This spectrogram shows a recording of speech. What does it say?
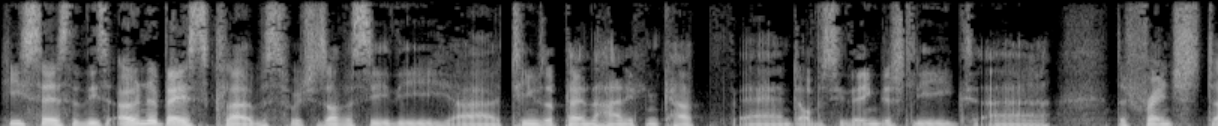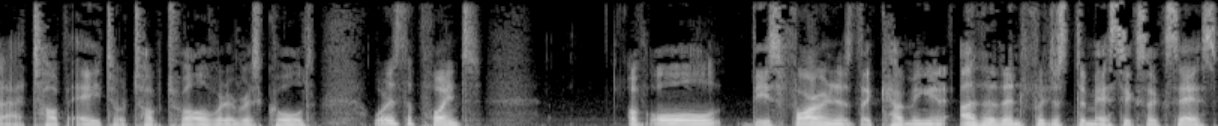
He says that these owner-based clubs, which is obviously the uh, teams that play in the Heineken Cup and obviously the English League, uh, the French uh, top eight or top 12, whatever it's called. What is the point of all these foreigners that are coming in other than for just domestic success?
